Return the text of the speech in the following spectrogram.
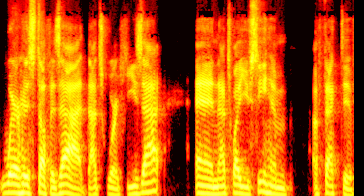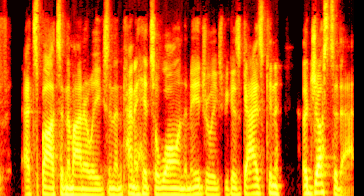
where his stuff is at, that's where he's at, and that's why you see him effective at spots in the minor leagues and then kind of hits a wall in the major leagues because guys can adjust to that.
